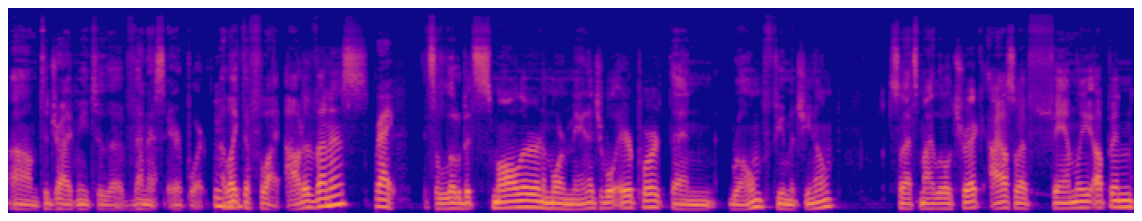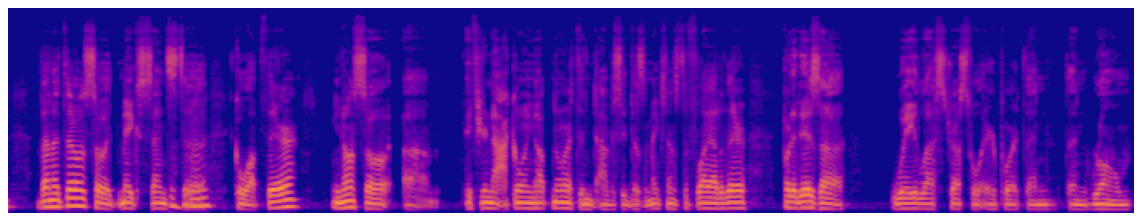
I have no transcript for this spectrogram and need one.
um, to drive me to the Venice airport. I like to fly out of Venice. Right. It's a little bit smaller and a more manageable airport than Rome, Fiumicino. So that's my little trick. I also have family up in Veneto, so it makes sense Mm-hmm. to go up there. You know, so um, if you're not going up north, then obviously it doesn't make sense to fly out of there. But it is a way less stressful airport than than Rome.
